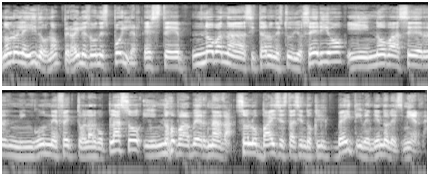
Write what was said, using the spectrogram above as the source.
No lo he leído, ¿no? Pero ahí les va un spoiler. Este, no van a citar un estudio serio y no va a ser ningún efecto a largo plazo y no va a haber nada. Solo Vice está haciendo clickbait y vendiéndoles mierda.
